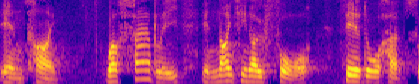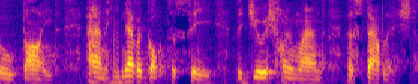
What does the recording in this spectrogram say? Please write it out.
in time. Well, sadly, in 1904, Theodore Herzl died and he never got to see the Jewish homeland established.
